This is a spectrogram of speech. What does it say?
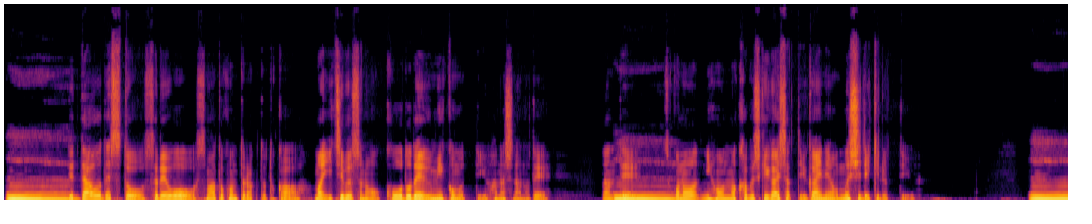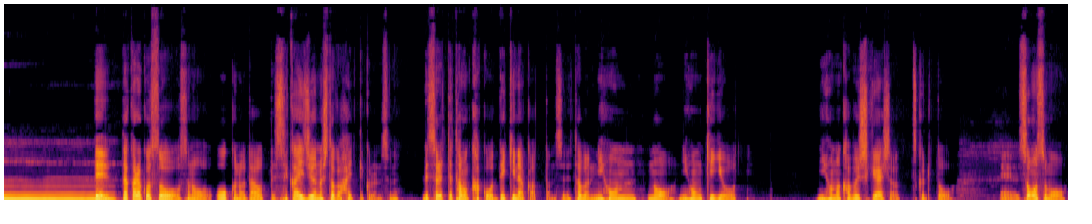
うーん。で、DAO ですと、それをスマートコントラクトとか、まあ一部そのコードで生み込むっていう話なので、なんで、そこの、の日本の株式会社っていう概念を無視できるっていううーん。で、だからこそ、その多くの DAO って世界中の人が入ってくるんですよね。で、それって多分過去できなかったんですよね。多分日本の、日本企業、日本の株式会社を作ると、えーそもそも、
